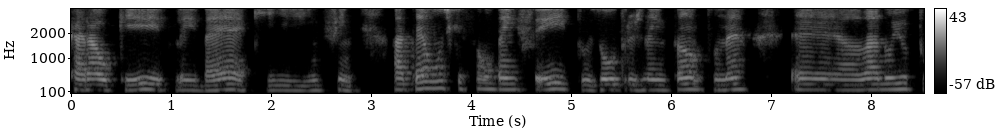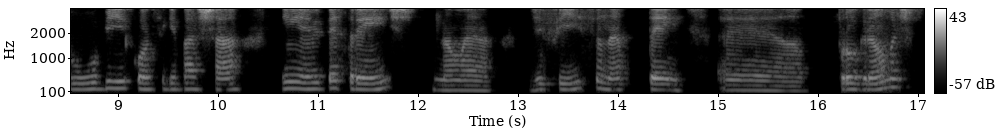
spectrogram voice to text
karaokê, playback, enfim, até uns que são bem feitos, outros nem tanto, né? É, lá no YouTube consegui baixar em MP3, não é difícil, né? tem é, programas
